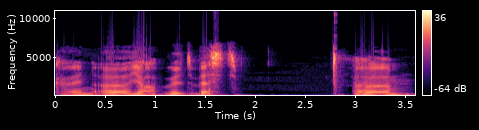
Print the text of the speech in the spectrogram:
kein äh, ja Wild West ähm,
